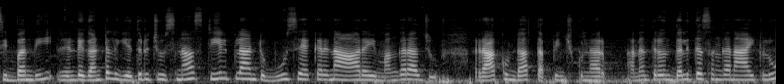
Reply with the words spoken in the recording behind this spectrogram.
సిబ్బంది రెండు గంటలు ఎదురు చూసినా స్టీల్ ప్లాంట్ భూసేకరణ ఆర్ఐ మంగరాజు రాకుండా తప్పించుకున్నారు. అనంతరం దళిత సంఘ నాయకులు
